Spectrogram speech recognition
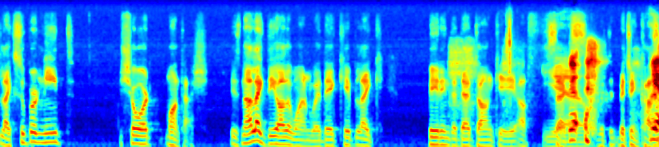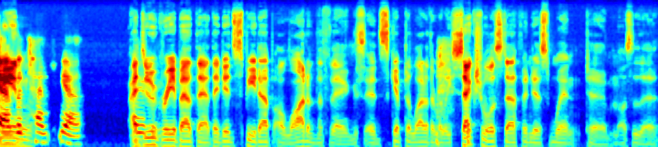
like super neat short montage. It's not like the other one where they keep like beating the dead donkey of Yeah. sex with, between I couples. yeah, mean, the tense. Yeah. I, I do agree. agree about that. They did speed up a lot of the things and skipped a lot of the really sexual stuff and just went to most of the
